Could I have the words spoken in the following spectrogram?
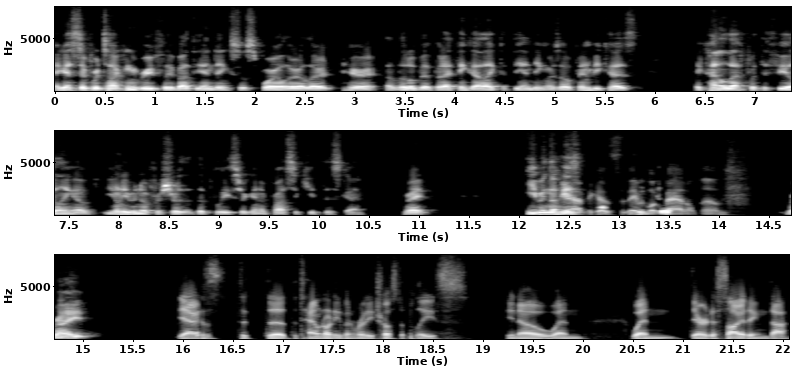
I guess if we're talking briefly about the ending, so spoiler alert here a little bit, but I think I liked that the ending was open because it kind of left with the feeling of you don't even know for sure that the police are going to prosecute this guy, right? Even though he's yeah, because they would look bad on them, right? Yeah, because the, the the town don't even really trust the police. You know, when when they're deciding that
